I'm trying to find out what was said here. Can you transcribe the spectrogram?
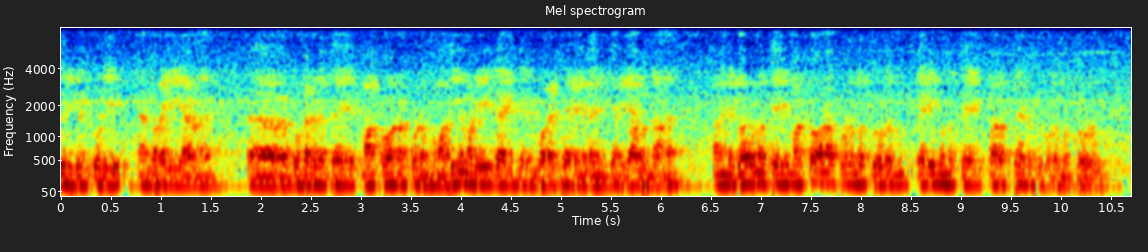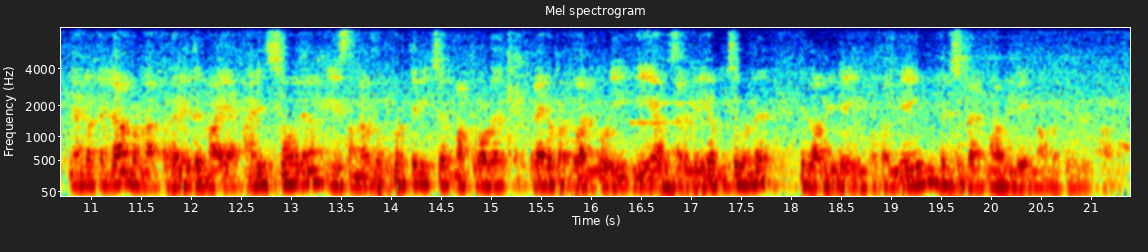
ഒരിക്കൽ കൂടി ഞാൻ പറയുകയാണ് കുമരകത്തെ മക്കോറ കുടുംബം അധികം അറിയില്ല എങ്കിലും കുറേ പേരെല്ലാം എനിക്കറിയാവുന്നതാണ്. അങ്ങനെ ഗവർണത്തെ മക്കോറ കുടുംബത്തോടും കരിമുന്നത്തെ കറുത്തേടത്ത് കുടുംബത്തോടും ഞങ്ങൾക്കെല്ലാമുള്ള അഹരിതമായ അനുശോചനം ഈ സന്ദർഭത്തിൽ പ്രത്യേകിച്ച് മക്കളോട് രേഖപ്പെടുത്തുവാൻ കൂടി ഈ അവസരം വിനിയോഗിച്ചുകൊണ്ട് പിതാവിന്റെയും പുത്രന്റെയും പരിശുദ്ധാത്മാവിന്റെയും നാമത്തിൽ ആകും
